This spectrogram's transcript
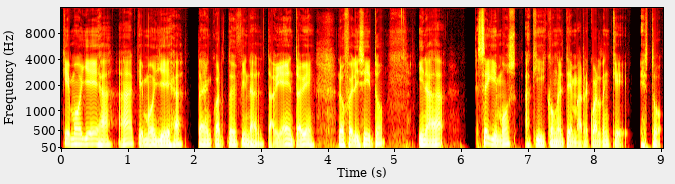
Qué molleja, ah, qué molleja. Está en cuartos de final. Está bien, está bien. Lo felicito. Y nada, seguimos aquí con el tema. Recuerden que esto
